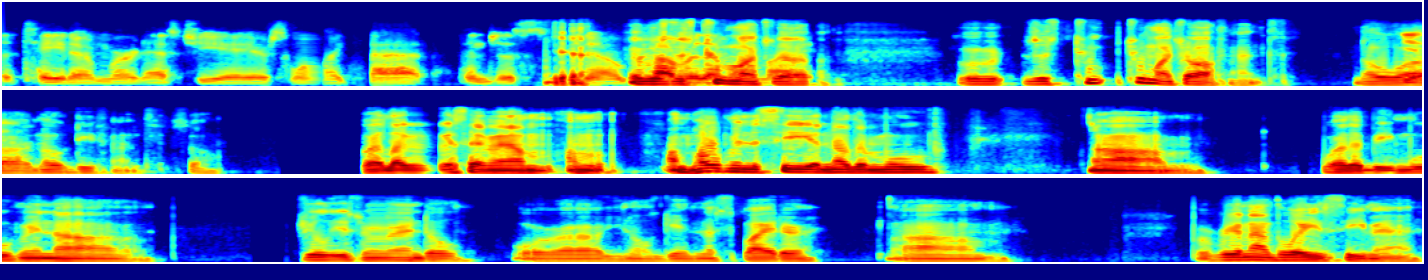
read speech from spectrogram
a, Tatum or an SGA or someone like that and just Yeah, you know it was just too much. Uh, night. we were just too too much offense. No, Yeah. uh, no defense. So, but like I said, man, I'm I'm I'm hoping to see another move. Um, whether it be moving uh Julius Randle or uh, you know getting the Spider. Um, but we're gonna have to wait and see, man.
